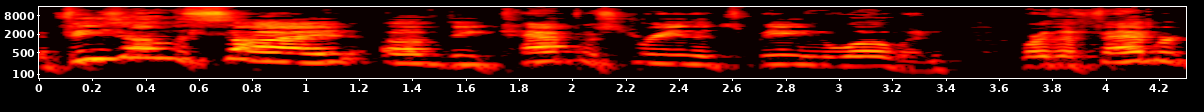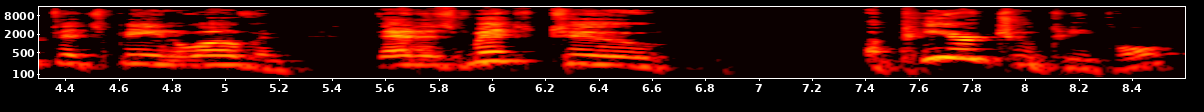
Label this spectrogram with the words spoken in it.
if he's on the side of the tapestry that's being woven, or the fabric that's being woven, that is meant to appear to people,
